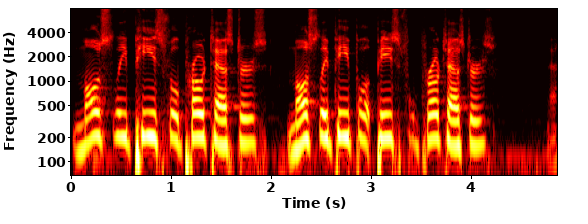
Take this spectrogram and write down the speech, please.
Mostly peaceful protesters, mostly people peaceful protesters.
